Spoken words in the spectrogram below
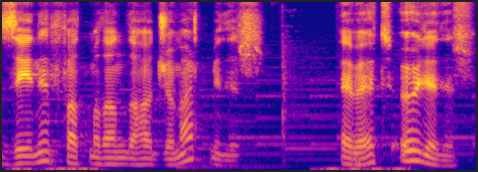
Zeynep Fatma'dan daha cömert midir? Evet öyledir.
